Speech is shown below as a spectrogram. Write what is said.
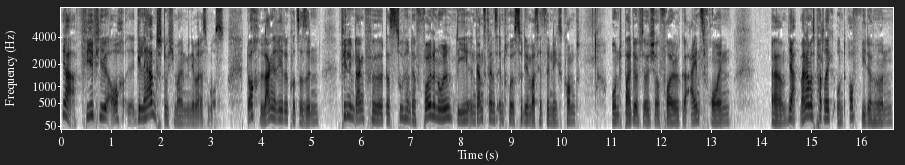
ja, viel, viel auch äh, gelernt durch meinen Minimalismus. Doch, lange Rede, kurzer Sinn. Vielen lieben Dank für das Zuhören der Folge 0, die ein ganz kleines Intro ist zu dem, was jetzt demnächst kommt. Und bald dürft ihr euch auf Folge 1 freuen. Ähm, ja, mein Name ist Patrick und auf Wiederhören.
